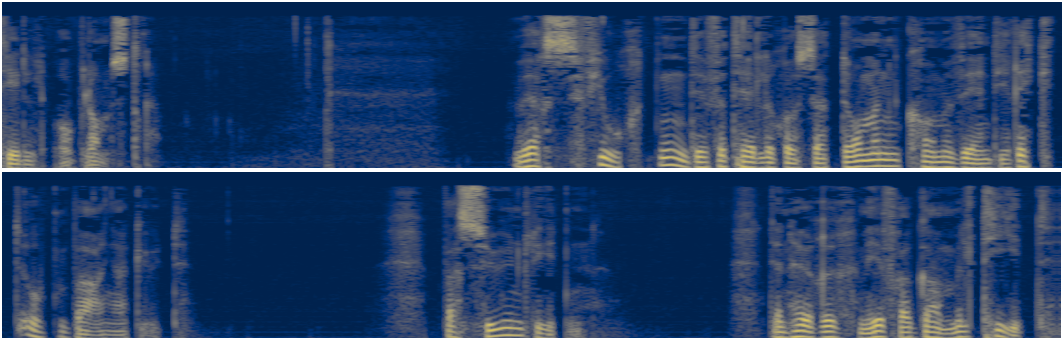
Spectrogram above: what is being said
til å blomstre. Vers 14 det forteller oss at dommen kommer ved en direkte åpenbaring av Gud. Basunlyden, den hører med fra gammel tid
